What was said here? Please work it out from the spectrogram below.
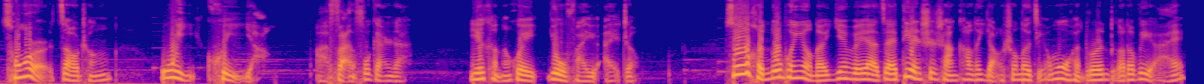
从而造成胃溃疡啊，反复感染，也可能会诱发于癌症。所以很多朋友呢，因为啊在电视上看了养生的节目，很多人得了胃癌。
